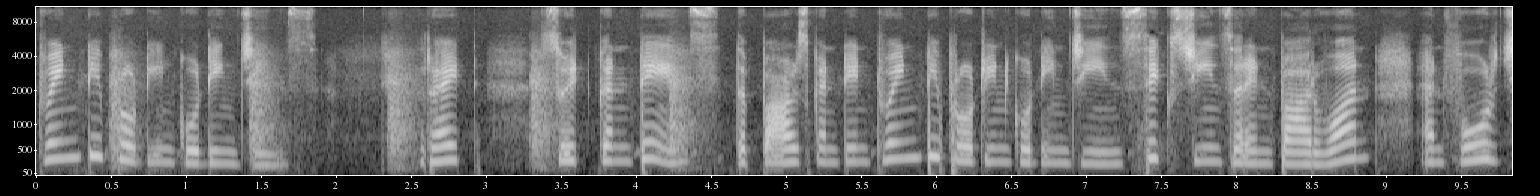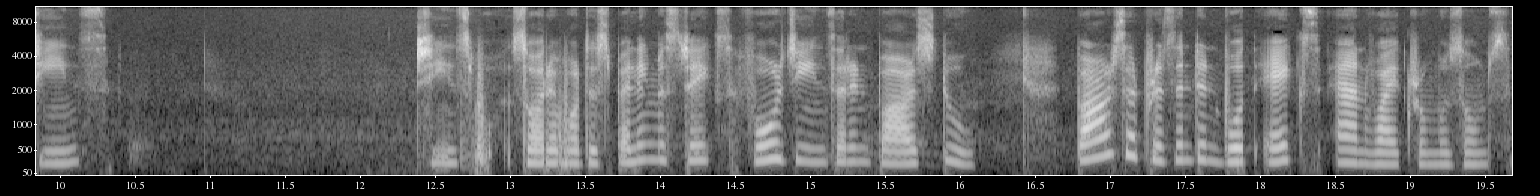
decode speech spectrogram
20 protein coding genes. Right? So it contains, the pars contain 20 protein coding genes. 6 genes are in par 1 and 4 genes genes sorry about the spelling mistakes 4 genes are in pars 2 Pars are present in both X and Y chromosomes.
